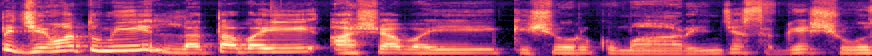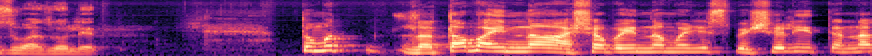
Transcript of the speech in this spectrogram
तर जेव्हा तुम्ही लताबाई आशाबाई किशोर कुमार यांचे सगळे शोज वाजवलेत तर मग लताबाईंना आशाबाईंना म्हणजे स्पेशली त्यांना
